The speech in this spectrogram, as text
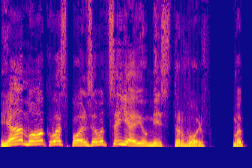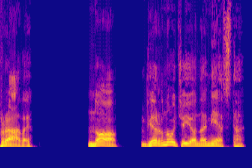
«Я мог воспользоваться ею, мистер Вульф, вы правы. Но вернуть ее на место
